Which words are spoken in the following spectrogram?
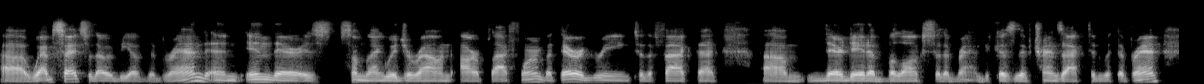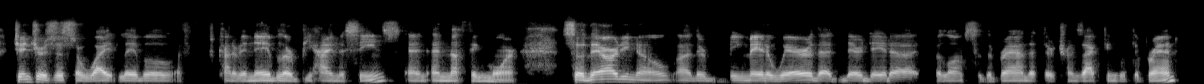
uh, website. So that would be of the brand. And in there is some language around our platform, but they're agreeing to the fact that um, their data belongs to the brand because they've transacted with the brand. Ginger is just a white label kind of enabler behind the scenes and, and nothing more. So they already know uh, they're being made aware that their data belongs to the brand, that they're transacting with the brand.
